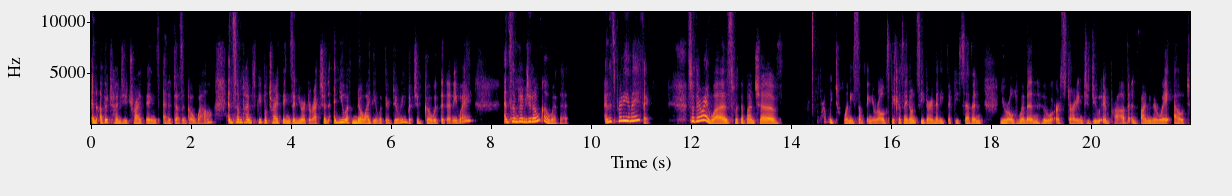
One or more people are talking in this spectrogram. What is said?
And other times you try things and it doesn't go well. And sometimes people try things in your direction and you have no idea what they're doing, but you go with it anyway. And sometimes you don't go with it. And it's pretty amazing. So there I was with a bunch of probably 20 something year olds because I don't see very many 57 year old women who are starting to do improv and finding their way out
